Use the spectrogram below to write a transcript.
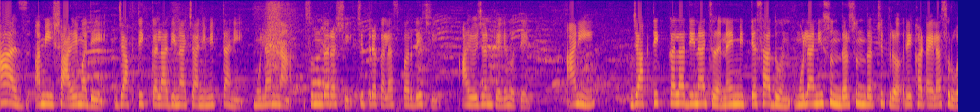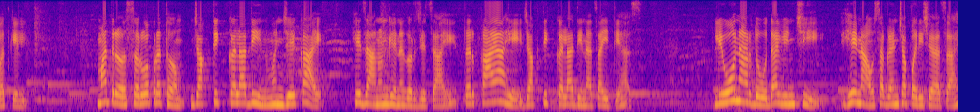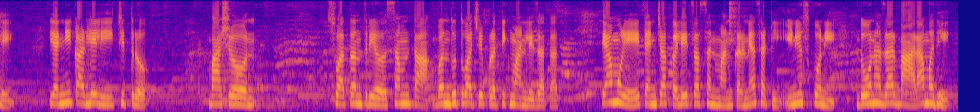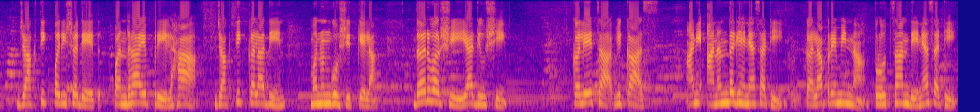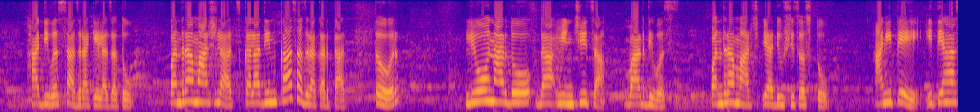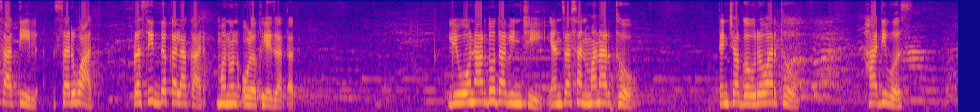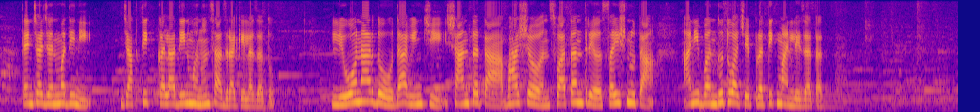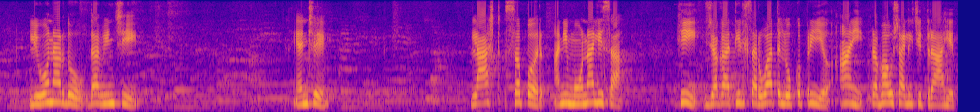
आज आम्ही शाळेमध्ये जागतिक कला दिनाच्या निमित्ताने मुलांना सुंदर अशी चित्रकला स्पर्धेची आयोजन केले होते. आणि जागतिक कला दिनाचं नैमित्य साधून मुलांनी सुंदर सुंदर चित्र रेखाटायला सुरुवात केली. मात्र सर्वप्रथम जागतिक कला दिन म्हणजे काय हे जाणून घेणं गरजेचं आहे. तर काय आहे जागतिक कला दिनाचा इतिहास? लिओनार्दो दा विंची हे नाव सगळ्यांच्या परिचयाचं आहे. यांनी काढलेली चित्र. भाषण स्वातंत्र्य समता बंधुत्वाचे प्रतीक मानले जातात. त्यामुळे त्यांच्या कलेचा सन्मान करण्यासाठी युनेस्कोने दोन हजार बारामध्ये जागतिक परिषदेत पंधरा एप्रिल हा जागतिक कला दिन म्हणून घोषित केला. दरवर्षी या दिवशी कलेचा विकास आणि आनंद घेण्यासाठी कलाप्रेमींना प्रोत्साहन देण्यासाठी हा दिवस साजरा केला जातो. पंधरा मार्चलाच कला दिन का साजरा करतात? तर लिओनार्दो दा विंचीचा वाढदिवस पंधरा मार्च या दिवशीच असतो. आणि ते इतिहासातील सर्वात प्रसिद्ध कलाकार म्हणून ओळखले जातात. लिओनार्दो दा विंची यांचा सन्मानार्थ त्यांच्या गौरवार्थ हा दिवस त्यांच्या जन्मदिनी जागतिक कला दिन म्हणून साजरा केला जातो. लिओनार्दो दाविंची शांतता भाषण स्वातंत्र्य सहिष्णुता आणि बंधुत्वाचे प्रतीक मानले जातात. लिओनार्दो दाविंची यांचे लास्ट सपर आणि मोनालिसा ही जगातील सर्वात लोकप्रिय आणि प्रभावशाली चित्र आहेत.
